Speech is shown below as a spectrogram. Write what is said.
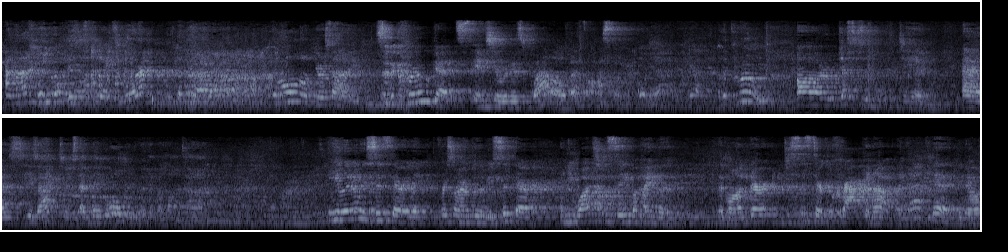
And I said, look, this is the way to work. They're all on your side. So the crew gets into it as well. That's awesome. Oh yeah, yeah. The crew are just as important to him as his actors, and they've all been with him a long time. He literally sits there, like, the first time I worked with him, he sit there, and you watch him sitting behind the, the monitor, and he just sits there cracking up like a kid, you know?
